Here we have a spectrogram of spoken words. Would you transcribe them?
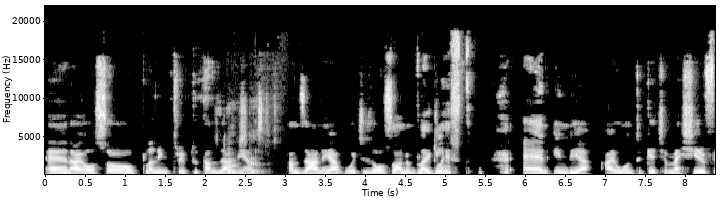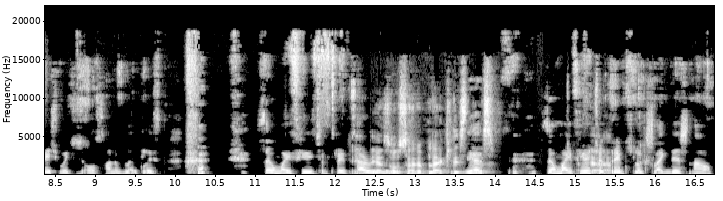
And I also planning trip to Tanzania. Tanzania, which is also on the blacklist. and India. I want to catch a mahseer fish, which is also on the blacklist. so my future trips are India really is also on the blacklist. Yes. Yes. so my future Yeah. trips looks like this now.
